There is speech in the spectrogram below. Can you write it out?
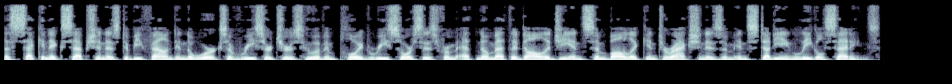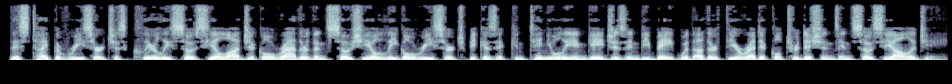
A second exception is to be found in the works of researchers who have employed resources from ethnomethodology and symbolic interactionism in studying legal settings. This type of research is clearly sociological rather than socio-legal research because it continually engages in debate with other theoretical traditions in sociology.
